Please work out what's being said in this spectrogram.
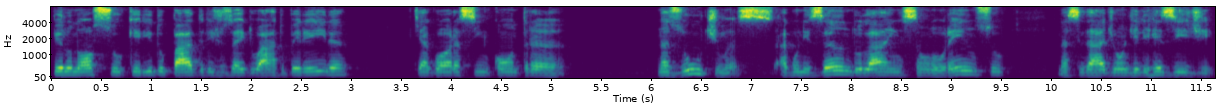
pelo nosso querido Padre José Eduardo Pereira, que agora se encontra nas últimas, agonizando lá em São Lourenço, na cidade onde ele reside.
